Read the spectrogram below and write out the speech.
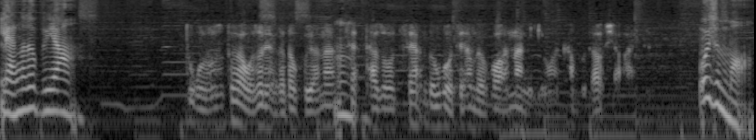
两个都不要。我说对啊，我说两个都不要。那嗯这样她说这样如果这样的话，那你永远看不到小孩子。为什么？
